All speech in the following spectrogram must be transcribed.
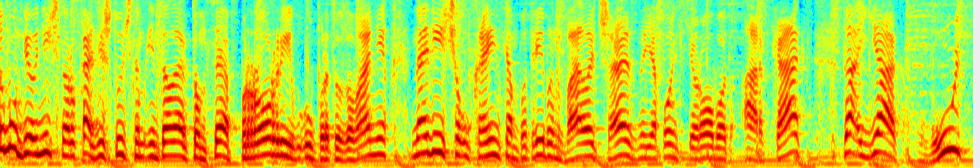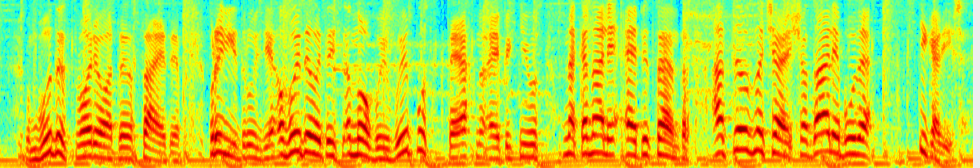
Чому біонічна рука зі штучним інтелектом це прорив у протезуванні? Навіщо українцям потрібен величезний японський робот Аркакс? Та як гусь буде створювати сайти? Привіт, друзі! Ви дивитесь новий випуск Техно Epic News на каналі Епіцентр. А це означає, що далі буде цікавіше.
